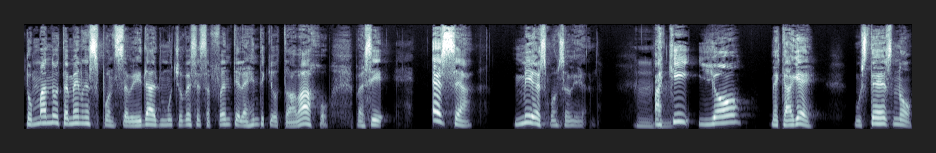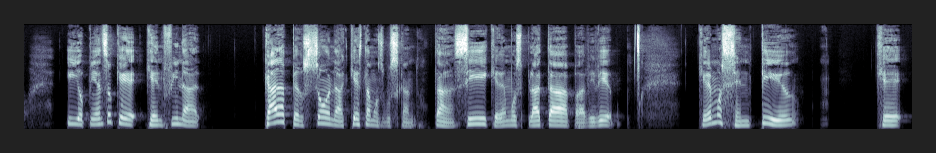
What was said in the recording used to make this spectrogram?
tomando también responsabilidad muchas veces a frente a la gente que yo trabajo para decir, esa es mi responsabilidad. Aquí yo me cagué, ustedes no. Y yo pienso que, que en final, cada persona que estamos buscando, sí, queremos plata para vivir, queremos sentir que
